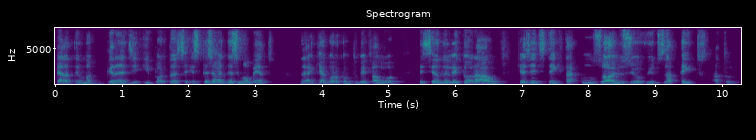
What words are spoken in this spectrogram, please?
ela tem uma grande importância, especialmente nesse momento, né? Que agora, como tu bem falou, esse ano eleitoral, que a gente tem que estar com os olhos e ouvidos atentos a tudo.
